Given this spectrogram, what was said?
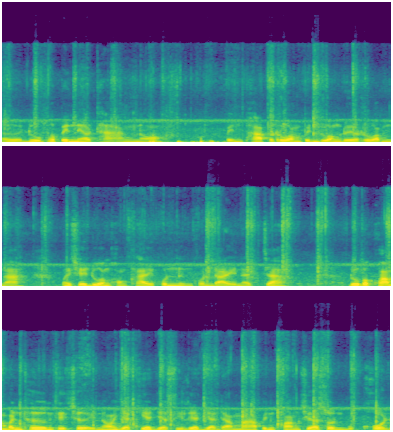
เออดูเพื่อเป็นแนวทางเนาะเป็นภาพรวมเป็นดวงโดยรวมนะ ไม่ใช่ดวงของใครคนหนึ่งคนใดนะจ๊ะ ดูเพื่อความบันเทิงเฉยๆเนาะอย่าเครียดอย่าซีเรียสอย่าดราม่าเป็นความเชื่อส่วนบุคคล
